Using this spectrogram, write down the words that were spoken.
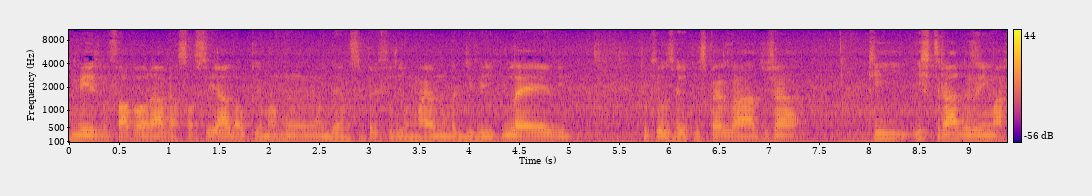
mesmo favoráveis associadas ao clima ruim, deve-se preferir um maior número de veículos leves do que os veículos pesados, já que estradas em más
